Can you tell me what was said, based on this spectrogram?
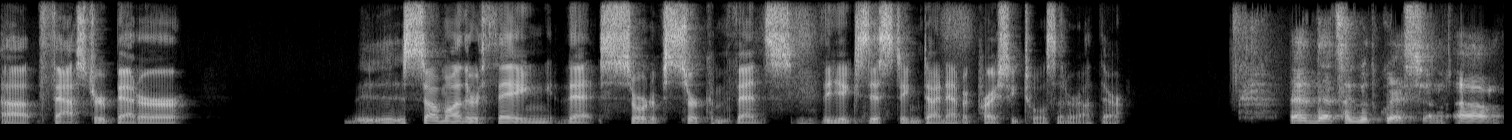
uh, faster, better, uh, some other thing that sort of circumvents the existing dynamic pricing tools that are out there? That's a good question. Um,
